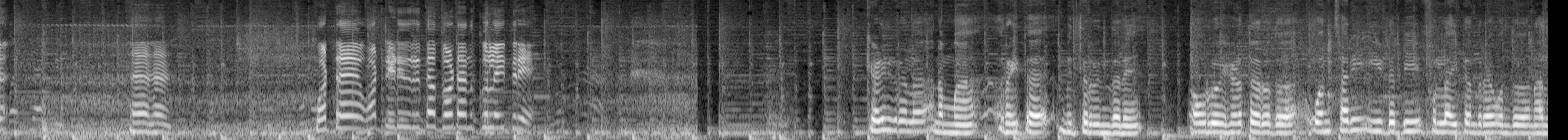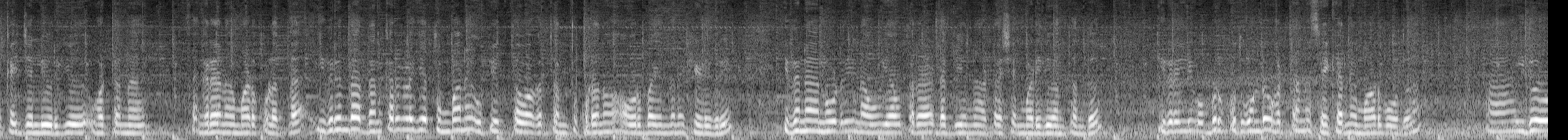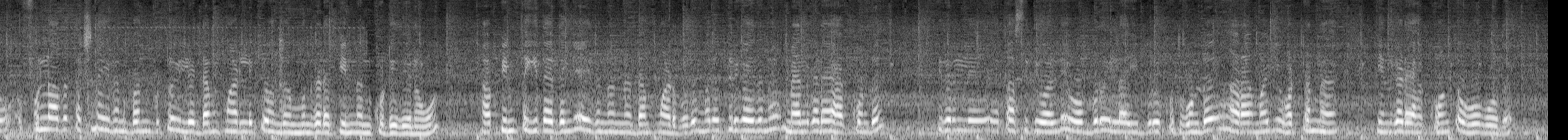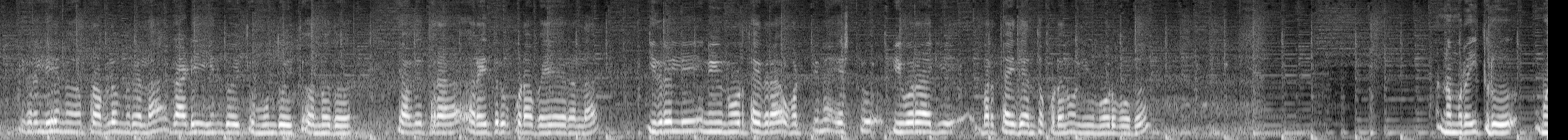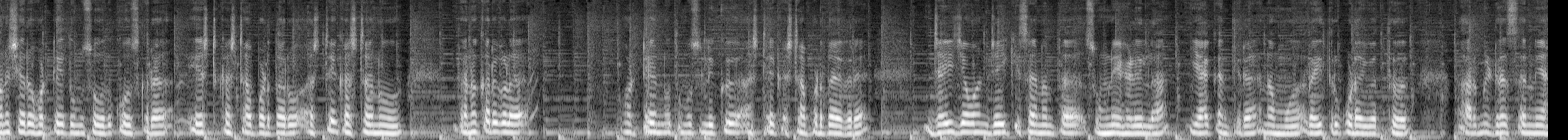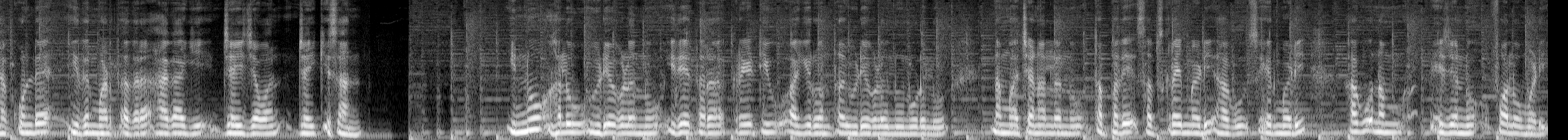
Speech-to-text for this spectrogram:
ಹಾಂ ಹಾಂ ಹೊಟ್ಟೆ ಹಿಡಿದ್ರಿಂದ ದೊಡ್ಡ ಅನುಕೂಲ ಐತ್ರಿ. ಕೇಳಿದ್ರಲ್ಲ, ನಮ್ಮ ರೈತ ಮಿತ್ರರಿಂದನೇ ಅವರು ಹೇಳ್ತಾ ಇರೋದು ಒಂದು ಸಾರಿ ಈ ಡಬ್ಬಿ ಫುಲ್ ಆಯ್ತಂದ್ರೆ ಒಂದು ನಾಲ್ಕೈದು ಜಲ್ಲಿವರೆಗೆ ಹೊಟ್ಟನ್ನು ಸಂಗ್ರಹಣ ಮಾಡ್ಕೊಳತ್ತೆ ಇದರಿಂದ ದನಕರುಗಳಿಗೆ ತುಂಬಾ ಉಪಯುಕ್ತವಾಗುತ್ತೆ ಅಂತ ಕೂಡ ಅವ್ರ ಬಾಯಿಂದನೇ ಕೇಳಿದ್ರಿ. ಇದನ್ನು ನೋಡ್ರಿ, ನಾವು ಯಾವ ಥರ ಡಬ್ಬಿಯನ್ನು ಅಟ್ರಾಕ್ಷನ್ ಮಾಡಿದ್ದೀವಿ ಅಂತಂದು. ಇದರಲ್ಲಿ ಒಬ್ಬರು ಕೂತ್ಕೊಂಡು ಹೊಟ್ಟನ್ನು ಶೇಖರಣೆ ಮಾಡ್ಬೋದು. ಇದು ಫುಲ್ ಆದ ತಕ್ಷಣ ಇದನ್ನು ಬಂದ್ಬಿಟ್ಟು ಇಲ್ಲಿ ಡಂಪ್ ಮಾಡಲಿಕ್ಕೆ ಒಂದು ಮುಂದ್ಗಡೆ ಪಿನ್ನನ್ನು ಕೊಟ್ಟಿದ್ದೀವಿ ನಾವು. ಆ ಪಿನ್ ತೆಗಿತಾ ಇದ್ದಂಗೆ ಇದನ್ನು ಡಂಪ್ ಮಾಡ್ಬೋದು. ಮತ್ತು ತಿರ್ಗಾ ಇದನ್ನು ಮೇಲ್ಗಡೆ ಹಾಕ್ಕೊಂಡು ಇದರಲ್ಲಿ ಯಥಾಸ್ಥಿತಿ ಒಳ್ಳೆ ಒಬ್ಬರು ಇಲ್ಲ ಇಬ್ಬರು ಕೂತ್ಕೊಂಡು ಆರಾಮಾಗಿ ಹೊಟ್ಟನ್ನು ಹಿಂದ್ಗಡೆ ಹಾಕ್ಕೊಂತ ಹೋಗ್ಬೋದು. ಇದರಲ್ಲಿ ಏನು ಪ್ರಾಬ್ಲಮ್ ಇರೋಲ್ಲ. ಗಾಡಿ ಹಿಂದೋಯ್ತು, ಮುಂದೋಯ್ತು ಅನ್ನೋದು ಯಾವುದೇ ಥರ ರೈತರು ಕೂಡ ಭಯ ಇರಲ್ಲ. ಇದರಲ್ಲಿ ನೀವು ನೋಡ್ತಾ ಇದ್ದೀರ, ಹೊಟ್ಟಿನ ಎಷ್ಟು ಪ್ಯೂರಾಗಿ ಬರ್ತಾ ಇದೆ ಅಂತ ಕೂಡ ನೀವು ನೋಡ್ಬೋದು. ನಮ್ಮ ರೈತರು ಮನುಷ್ಯರ ಹೊಟ್ಟೆ ತುಂಬಿಸೋದಕ್ಕೋಸ್ಕರ ಎಷ್ಟು ಕಷ್ಟಪಡ್ತಾರೋ ಅಷ್ಟೇ ಕಷ್ಟನೂ ದನಕರುಗಳ ಹೊಟ್ಟೆಯನ್ನು ತುಂಬಿಸ್ಲಿಕ್ಕೆ ಅಷ್ಟೇ ಕಷ್ಟಪಡ್ತಾ ಇದ್ದಾರೆ. ಜೈ ಜವಾನ್, ಜೈ ಕಿಸಾನ್ ಅಂತ ಸುಮ್ಮನೆ ಹೇಳಿಲ್ಲ. ಯಾಕಂತೀರ? ನಮ್ಮ ರೈತರು ಕೂಡ ಇವತ್ತು ಆರ್ಮಿ ಡ್ರೆಸ್ಸನ್ನೇ ಹಾಕ್ಕೊಂಡೇ ಇದನ್ನು ಮಾಡ್ತಾ ಇದ್ದಾರೆ. ಹಾಗಾಗಿ ಜೈ ಜವಾನ್, ಜೈ ಕಿಸಾನ್. ಇನ್ನೂ ಹಲವು ವಿಡಿಯೋಗಳನ್ನು ಇದೇ ಥರ ಕ್ರಿಯೇಟಿವ್ ಆಗಿರುವಂಥ ವಿಡಿಯೋಗಳನ್ನು ನೋಡಲು ನಮ್ಮ ಚಾನಲನ್ನು ತಪ್ಪದೇ ಸಬ್ಸ್ಕ್ರೈಬ್ ಮಾಡಿ ಹಾಗೂ ಶೇರ್ ಮಾಡಿ ಹಾಗೂ ನಮ್ಮ ಪೇಜನ್ನು ಫಾಲೋ ಮಾಡಿ.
